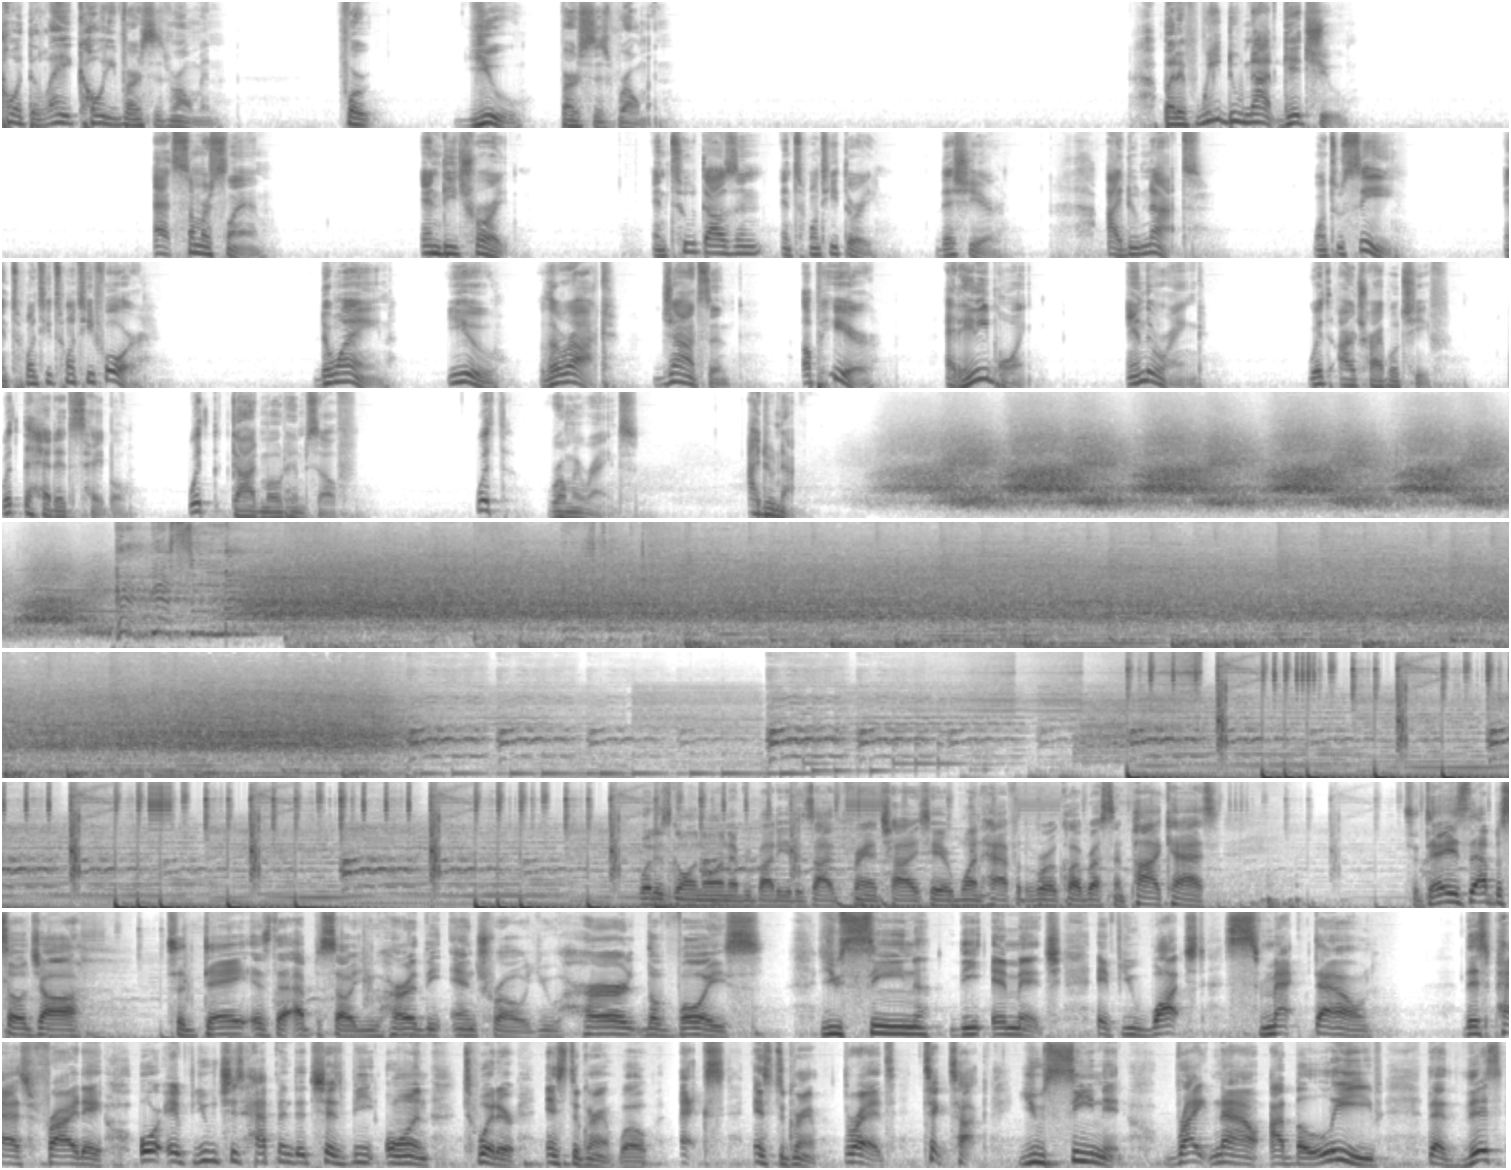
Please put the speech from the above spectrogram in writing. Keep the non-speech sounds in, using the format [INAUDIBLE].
I would delay Cody versus Roman for you versus Roman. But if we do not get you at SummerSlam in Detroit in 2023, this year, I do not want to see in 2024 Dwayne, you, The Rock, Johnson appear at any point in the ring with our tribal chief, with the head the table, with God mode himself, with Roman Reigns. I do not. What is going on, everybody? It is I, the franchise here, one half of the Royal Club Wrestling Podcast. Today is the episode, y'all. Today is the episode. You heard the intro, you heard the voice, you seen the image. If you watched SmackDown this past Friday, or if you just happen to just be on Twitter, Instagram, well, X, Instagram, Threads, TikTok, you seen it right now, I believe that this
